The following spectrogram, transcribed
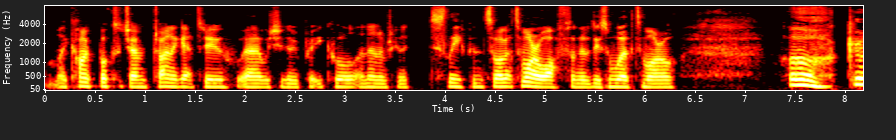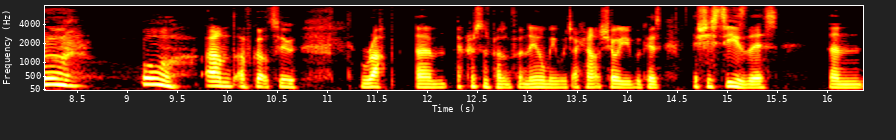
my comic books, which I'm trying to get through, uh, which is gonna be pretty cool. And then I'm just gonna sleep. And so I got tomorrow off. So I'm gonna do some work tomorrow. Oh god. Oh, and I've got to wrap um, a Christmas present for Naomi, which I can't show you because if she sees this, then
